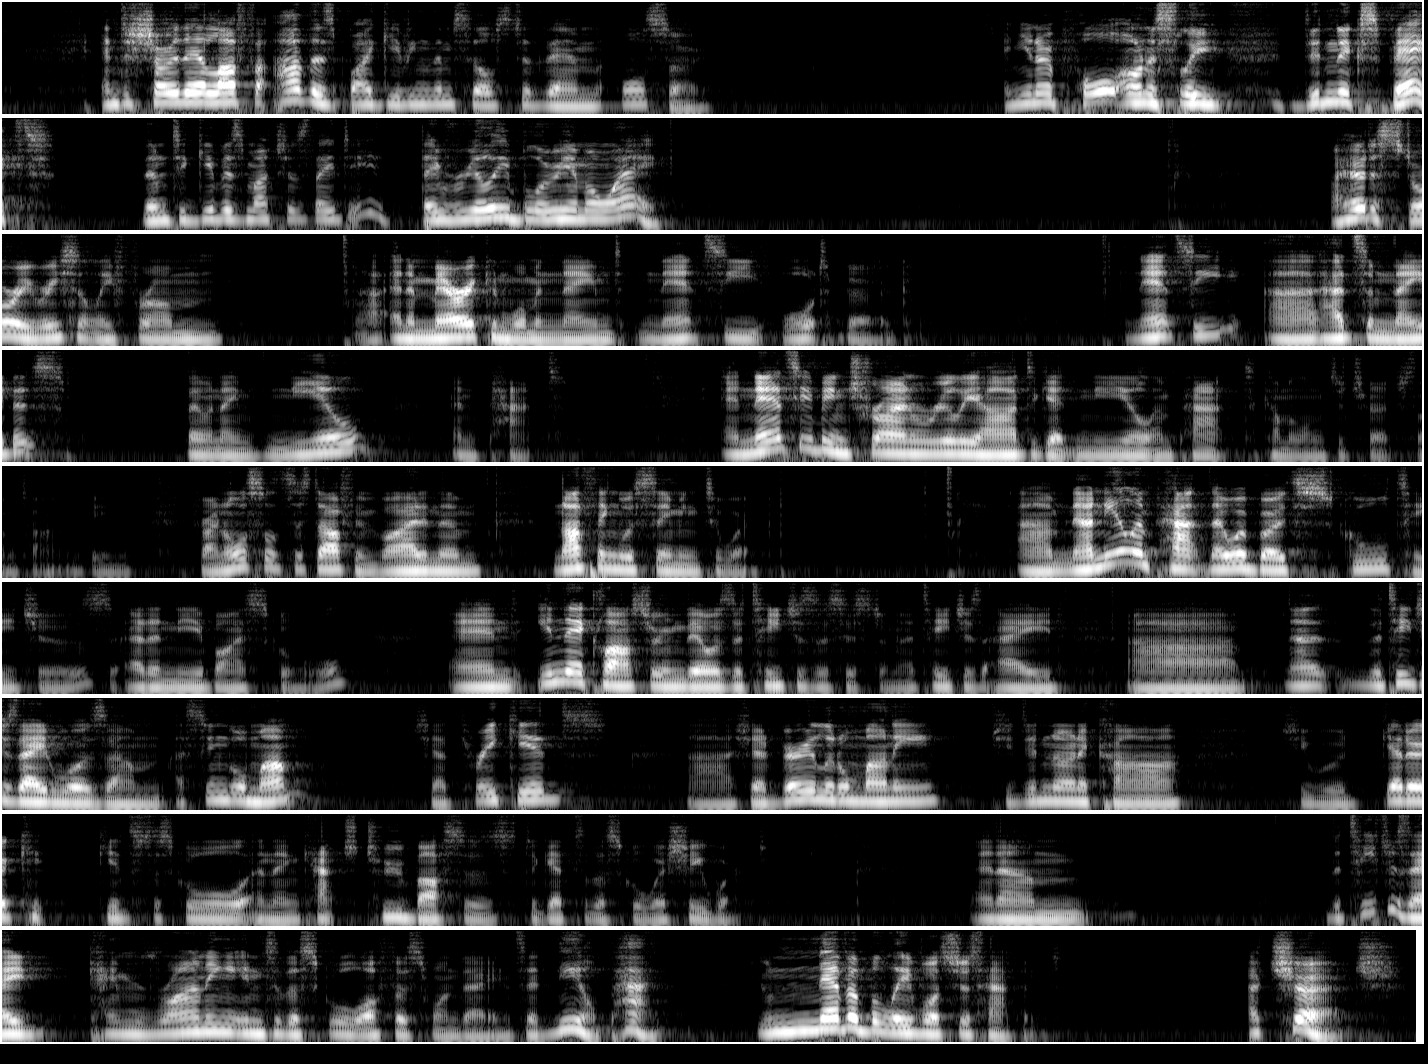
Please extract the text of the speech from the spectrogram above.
and to show their love for others by giving themselves to them also. And you know, Paul honestly didn't expect them to give as much as they did. They really blew him away. I heard a story recently from uh, an American woman named Nancy Ortberg. Nancy uh, had some neighbors. They were named Neil and Pat. And Nancy had been trying really hard to get Neil and Pat to come along to church sometime. Been trying all sorts of stuff, inviting them. Nothing was seeming to work. Um, now, Neil and Pat, they were both school teachers at a nearby school. And in their classroom, there was a teacher's assistant, a teacher's aide. Uh, the teacher's aide was um, a single mum. She had three kids. Uh, she had very little money. She didn't own a car. She would get her ki- kids to school and then catch two buses to get to the school where she worked. And um, the teacher's aide came running into the school office one day and said, Neil, Pat, you'll never believe what's just happened. A church,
